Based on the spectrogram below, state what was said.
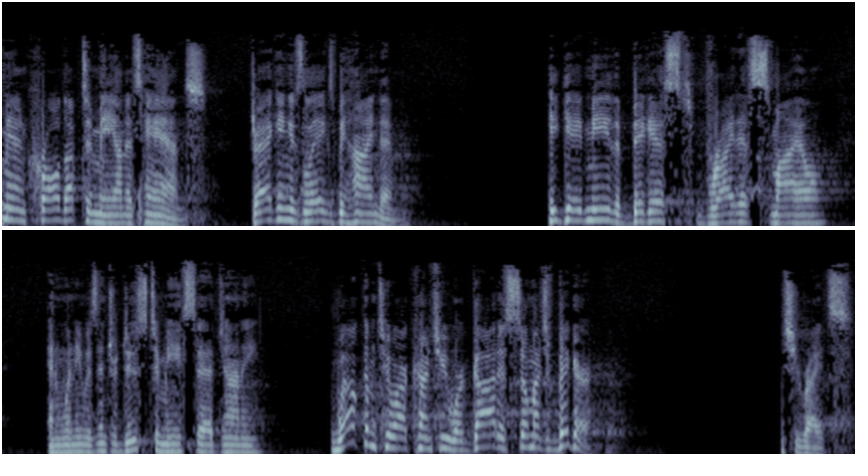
man crawled up to me on his hands, dragging his legs behind him. He gave me the biggest, brightest smile. And when he was introduced to me, he said, Joni, welcome to our country where God is so much bigger. She writes,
